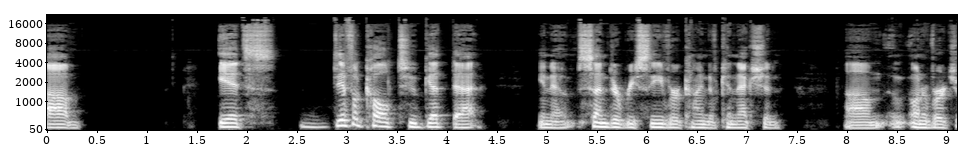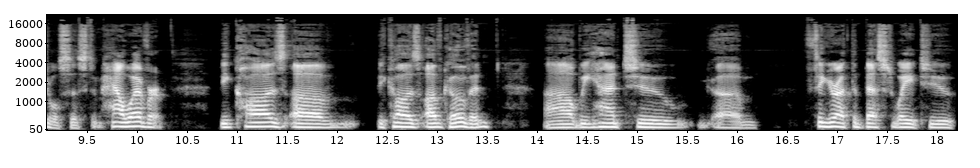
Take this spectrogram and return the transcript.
Um, it's difficult to get that you know sender receiver kind of connection um, on a virtual system. However, because of because of COVID, uh, we had to um, figure out the best way to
